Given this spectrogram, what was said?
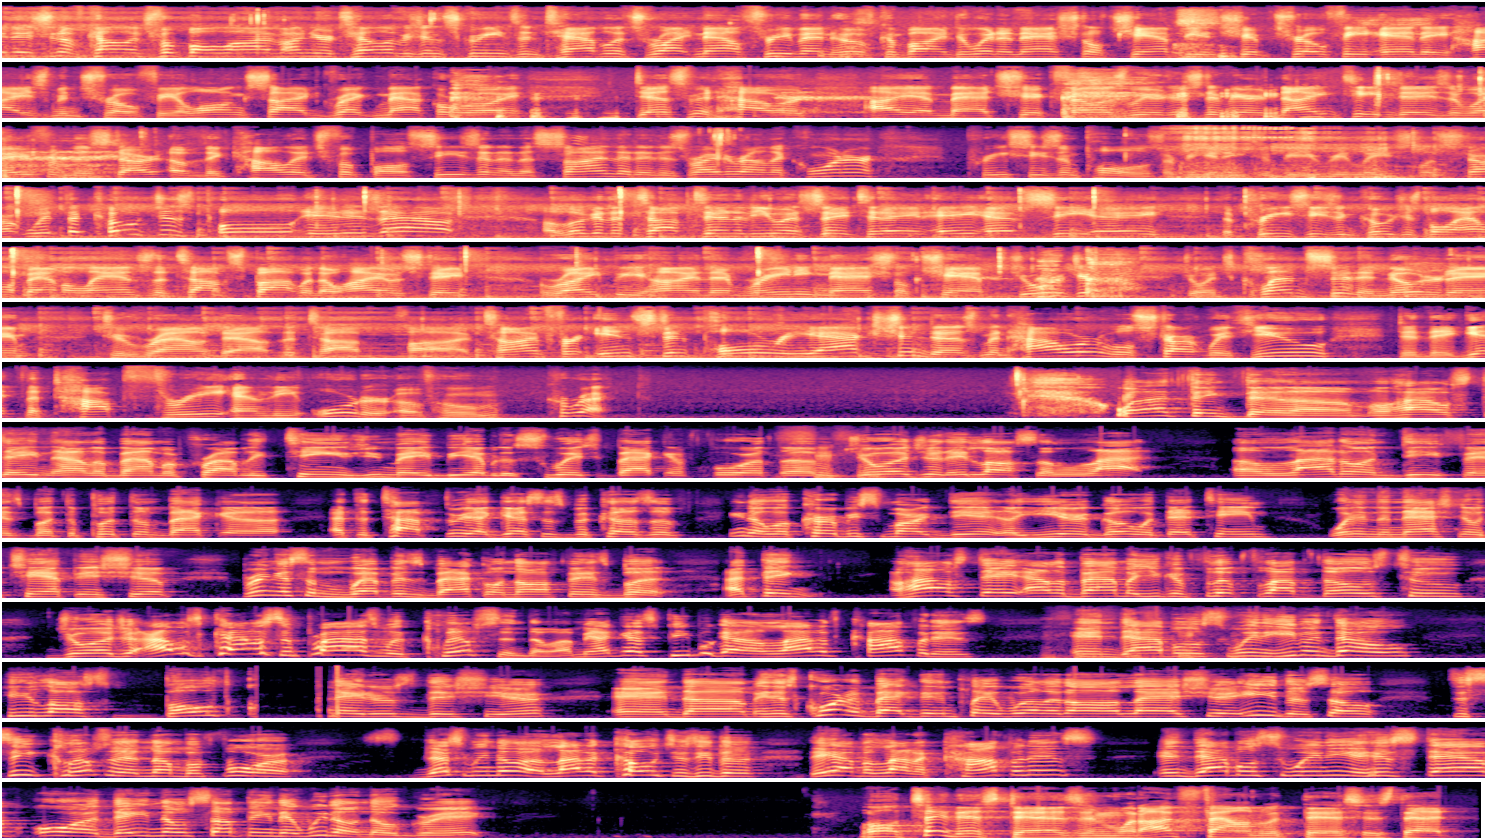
Edition of College Football Live on your television screens and tablets right now. Three men who have combined to win a national championship trophy and a Heisman Trophy. Alongside Greg McElroy, Desmond Howard, I am Matt Schick. Fellas, we are just a mere 19 days away from the start of the college football season, and a sign that it is right around the corner preseason polls are beginning to be released. Let's start with the coaches poll. It is out. A look at the top 10 of the USA Today and AFCA. The preseason coaches poll, Alabama lands the top spot with Ohio State right behind them. Reigning national champ Georgia joins Clemson and Notre Dame to round out the top five. Time for instant poll reaction. Desmond Howard, we'll start with you. Did they get the top three and the order of whom correct? Well, I think that um, Ohio State and Alabama probably teams you may be able to switch back and forth. Um, Georgia, they lost a lot, a lot on defense, but to put them back uh, at the top three, I guess is because of you know what Kirby Smart did a year ago with that team, winning the national championship, bringing some weapons back on offense. But I think Ohio State, Alabama, you can flip flop those two. Georgia, I was kind of surprised with Clemson though. I mean, I guess people got a lot of confidence and Dabo Swinney, even though he lost both coordinators this year, and um, and his quarterback didn't play well at all last year either. So to see Clemson at number four lets me know a lot of coaches either they have a lot of confidence in Dabo Swinney and his staff, or they know something that we don't know, Greg. Well, I'll say this, Des, and what I've found with this is that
